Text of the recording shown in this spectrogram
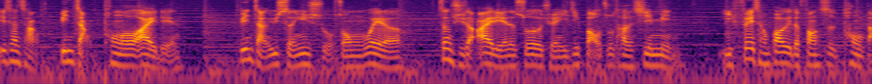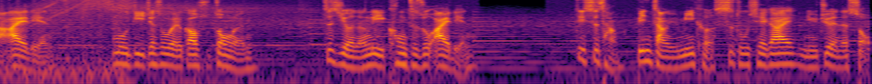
第三场兵长痛殴爱莲，兵长于神谕所中为了争取到爱莲的所有权以及保住她的性命，以非常暴力的方式痛打爱莲，目的就是为了告诉众人自己有能力控制住爱莲。第四场，兵长与米可试图切开女巨人的手。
